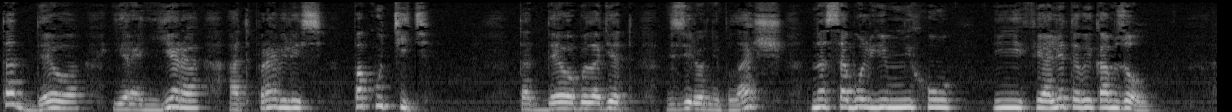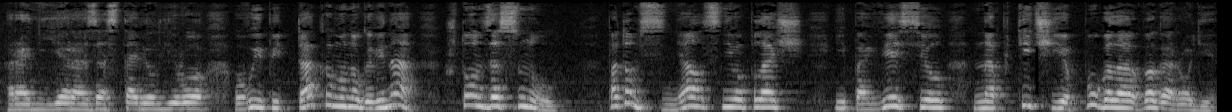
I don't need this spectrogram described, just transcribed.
Таддео и Раньера отправились покутить. Таддео был одет в зеленый плащ на собольем меху и фиолетовый камзол. Раньера заставил его выпить так много вина, что он заснул. Потом снял с него плащ и повесил на птичье пугало в огороде.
